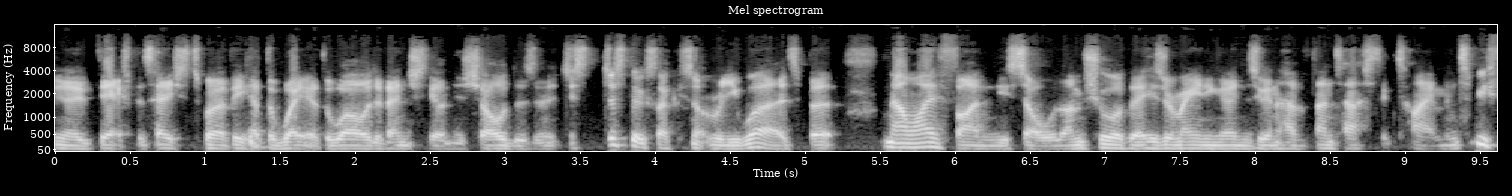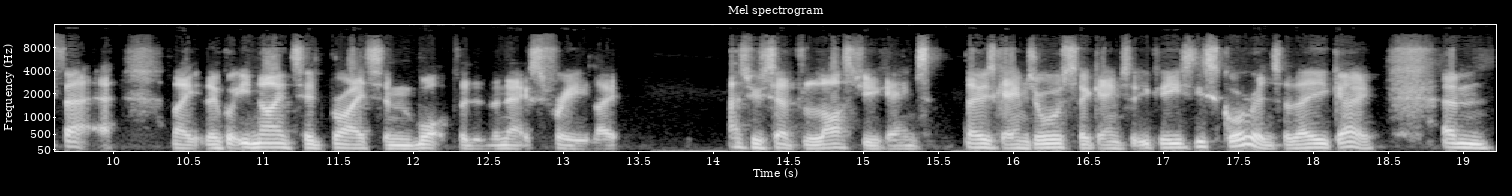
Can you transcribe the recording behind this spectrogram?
you know, the expectations were that he had the weight of the world eventually on his shoulders, and it just just looks like it's not really words. But now I've finally sold. I'm sure that his remaining owners are going to have a fantastic time. And to be fair, like they've got United, Brighton, Watford in the next three. Like as we've said for the last few games, those games are also games that you could easily score in. So there you go. Um,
